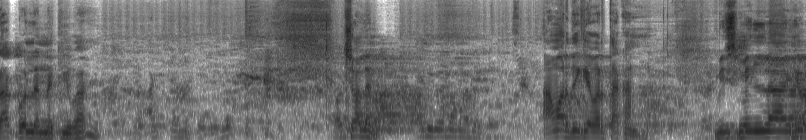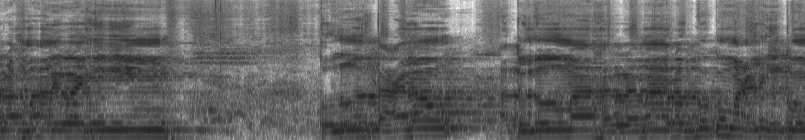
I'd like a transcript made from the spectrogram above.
রাগ করলেন নাকি ভাই? চলেন। আমার দিকে এবার তাকান। بسم الله الرحمن الرحيم قل تعالوا أتلوا ما حرم ربكم عليكم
